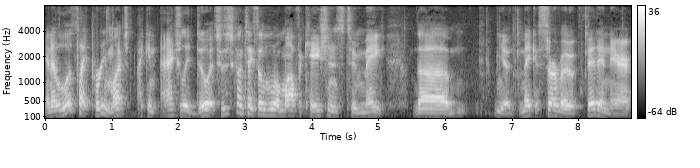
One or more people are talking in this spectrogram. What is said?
and it looks like pretty much I can actually do it so it's just going to take some little modifications to make the you know make a servo fit in there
